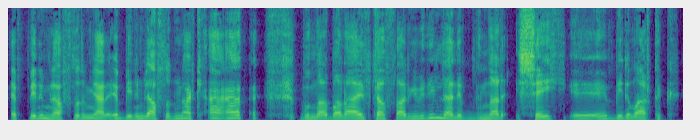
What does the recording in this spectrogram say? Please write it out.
Hep benim laflarım yani e, benim laflarım derken bunlar bana ait laflar gibi değil de hani bunlar şey e, benim artık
